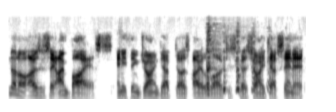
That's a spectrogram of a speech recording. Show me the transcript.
No, no, I was going to say I'm biased. Anything Johnny Depp does, I love just because Johnny Depp's in it.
